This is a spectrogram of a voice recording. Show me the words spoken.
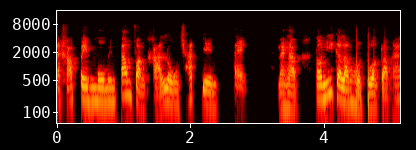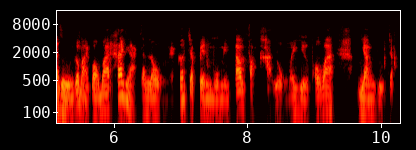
นะครับเป็นโมเมนตัมฝั่งขาลงชัดเจน นะครับ ตอนนี้กำลังหดตัวกลับหาศูนย์ก็หมายความว่าถ้าอยากจะลงเนี่ยก็จะเป็นโมเมนตัมฝั่งขาลงไม่เยอะเพราะว่ายังอยู่จากใ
